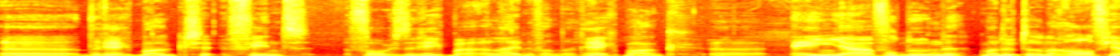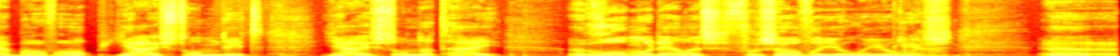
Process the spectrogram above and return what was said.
de rechtbank vindt volgens de richtlijnen van de rechtbank eh, één jaar voldoende. Maar doet er een half jaar bovenop. Juist om dit. Juist omdat hij een rolmodel is voor zoveel jonge jongens. Eh,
